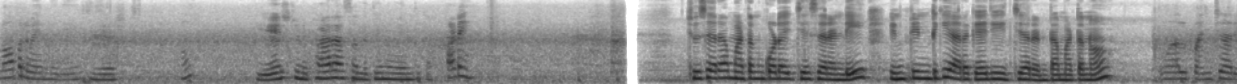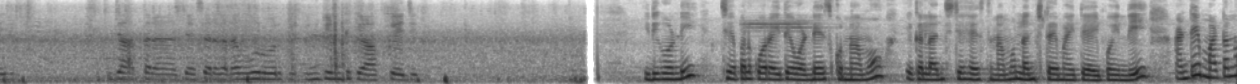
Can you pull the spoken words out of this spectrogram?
లోపల పోయింది తిను ఎందుకు. చూసారా మటన్ కూడా ఇచ్చేసారండి. ఇంటింటికి అర కేజీ ఇచ్చారంట మటను. వాళ్ళు పంచారు జాతర చేశారు కదా ఊరు ఊరికి ఇంటింటికి హాఫ్ కేజీ. ఇదిగోండి చేపల కూర అయితే వండేసుకున్నాము ఇక లంచ్ చేసేస్తున్నాము. లంచ్ టైం అయితే అయిపోయింది. అంటే మటన్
